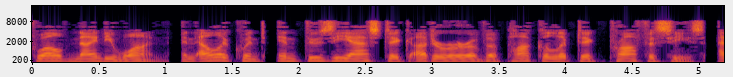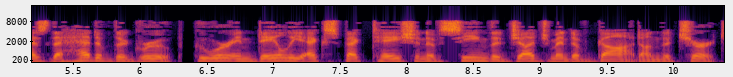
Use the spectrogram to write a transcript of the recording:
1291, an eloquent, enthusiastic utterer of apocalyptic prophecies, as the head of the group, who were in daily expectation of seeing the judgment of God on the Church.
